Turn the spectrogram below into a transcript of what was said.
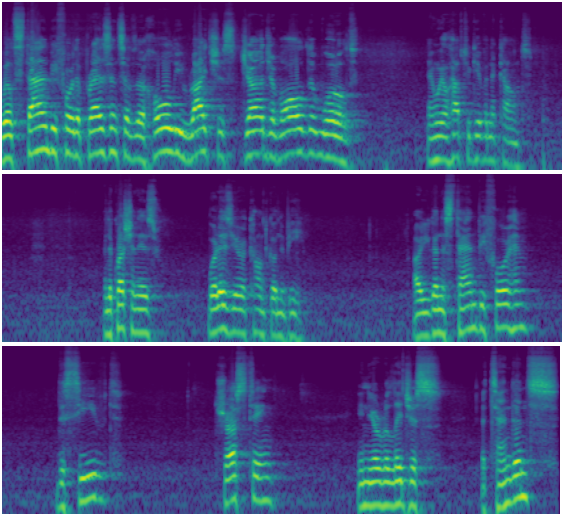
will stand before the presence of the holy, righteous judge of all the world and we'll have to give an account. And the question is, what is your account going to be? Are you going to stand before Him, deceived, trusting in your religious attendance,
